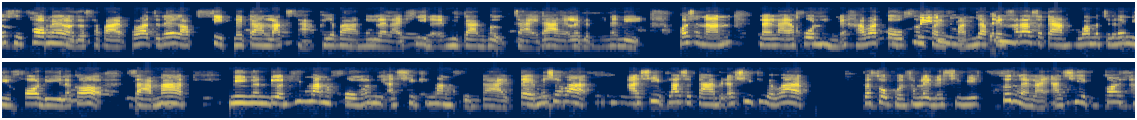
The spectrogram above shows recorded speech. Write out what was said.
ก็คือพ่อแม่เราจะสบาย เพราะว่าจะได้รับสิทธิ์ในการรักษาพยาบาลในหลาย ๆ ที่เนี่ยมีการเบิกจ่ายได้อะไรแบบนี้นั่นเองเพราะฉะนั้นหลาย ๆ คนเห็นไหมคะว่าโตขึ้นใฝ่ฝันอยากเป็นข้าราชการ เพราะว่ามันจะไม่ได้มีข้อดี แล้วก็สามารถมีเงินเดือนที่มั่นคง และมีอาชีพที่มั่นคงได้ แต่ไม่ใช่ว่าอาชีพราชการเป็นอาชีพที่แบบว่าประสบผลสำเร็จในชีวิต ซึ่งหลาย ๆ อาชีพก็ท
